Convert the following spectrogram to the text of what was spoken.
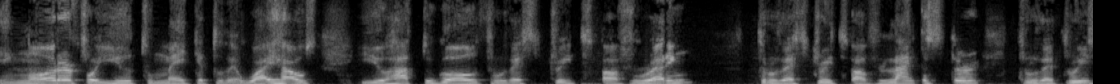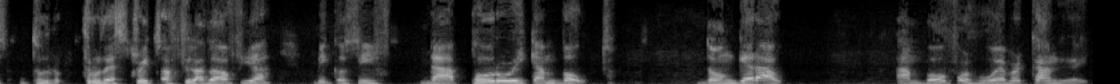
in order for you to make it to the White House, you have to go through the streets of Reading, through the streets of Lancaster, through the streets, through the streets of Philadelphia, because if that Puerto Rican vote don't get out and vote for whoever candidate,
